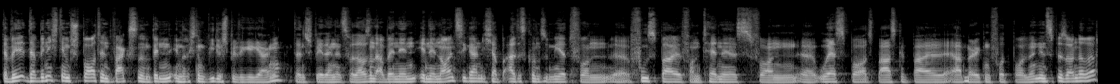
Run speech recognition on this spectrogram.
Da bin, da bin ich dem Sport entwachsen und bin in Richtung Videospiele gegangen, dann später in den 2000. Aber in den, in den 90ern, ich habe alles konsumiert von äh, Fußball, von Tennis, von äh, US-Sports, Basketball, American Football und insbesondere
